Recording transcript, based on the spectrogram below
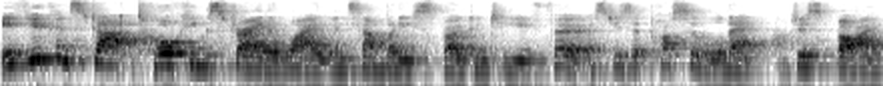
If you can start talking straight away when somebody's spoken to you first, is it possible that just by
